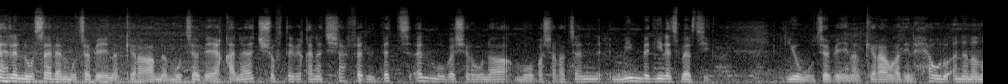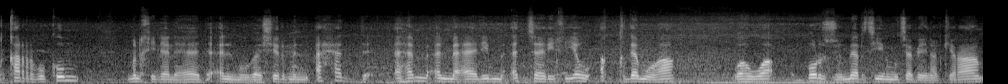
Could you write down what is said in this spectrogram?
أهلا وسهلا متابعينا الكرام متابعي قناة شفت بقناه الشعب في البث المباشر هنا مباشرة من مدينة مرتين اليوم متابعينا الكرام غادي نحاولوا أننا نقربكم من خلال هذا المباشر من أحد أهم المعالم التاريخية وأقدمها وهو برج مرتين متابعينا الكرام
